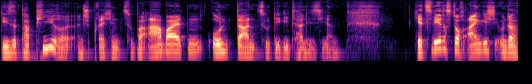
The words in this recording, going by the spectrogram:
diese Papiere entsprechend zu bearbeiten und dann zu digitalisieren. Jetzt wäre es doch eigentlich, und da,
